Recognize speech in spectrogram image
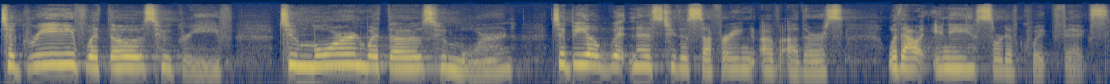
To grieve with those who grieve, to mourn with those who mourn, to be a witness to the suffering of others without any sort of quick fix.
